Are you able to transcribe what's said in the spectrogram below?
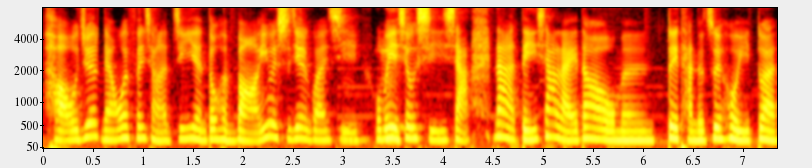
好，我觉得两位分享的经验都很棒啊。因为时间的关系，嗯，我们也休息一下，嗯。那等一下来到我们对谈的最后一段，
